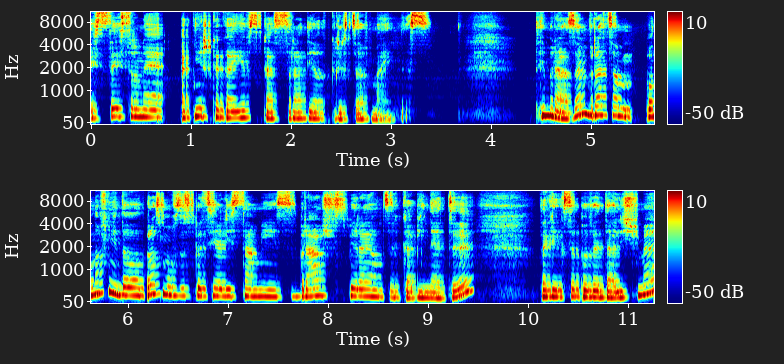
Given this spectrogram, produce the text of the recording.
Cześć, z tej strony Agnieszka Gajewska z Radia Odkrywca w Mindness. Tym razem wracam ponownie do rozmów ze specjalistami z branż wspierających gabinety, tak jak zapowiadaliśmy.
